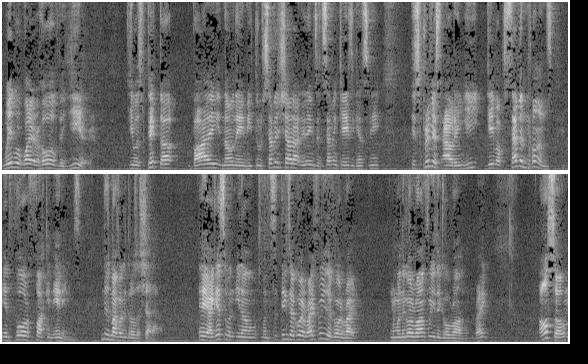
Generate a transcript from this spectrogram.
waiver wire hoe of the year. He was picked up by No Name. He threw seven shutout innings and seven Ks against me. His previous outing, he gave up seven runs in four fucking innings. This motherfucker throws a shutout. Hey, I guess when you know when things are going right for you, they're going right, and when they're going wrong for you, they go wrong, right? Also,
